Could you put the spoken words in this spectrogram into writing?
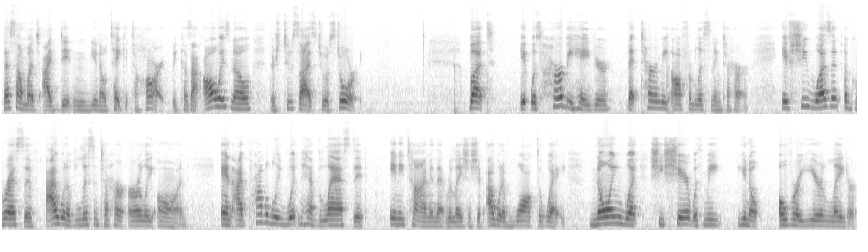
That's how much I didn't, you know, take it to heart because I always know there's two sides to a story. But it was her behavior that turned me off from listening to her. If she wasn't aggressive, I would have listened to her early on. And I probably wouldn't have lasted any time in that relationship. I would have walked away, knowing what she shared with me, you know, over a year later.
